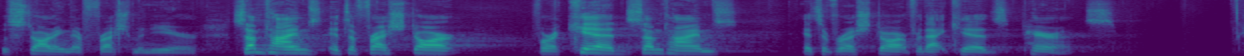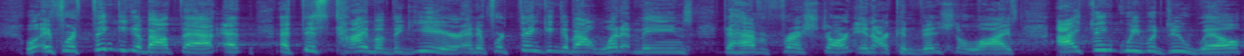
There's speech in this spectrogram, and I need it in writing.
was starting their freshman year. Sometimes it's a fresh start for a kid, sometimes it's a fresh start for that kid's parents. Well, if we're thinking about that at, at this time of the year, and if we're thinking about what it means to have a fresh start in our conventional lives, I think we would do well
